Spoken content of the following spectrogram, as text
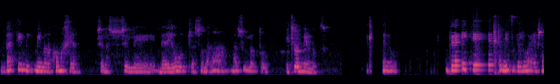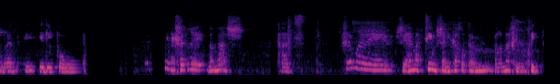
באתי ממקום אחר, של, של אה, מרירות, לשון הרע, משהו לא טוב. התלוננות. והייתי, איך הם נסגלו, היה שם רב אידל פה. חבר'ה, ממש, כץ. חבר'ה שהיה מתאים שאני אקח אותם ברמה החינוכית.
